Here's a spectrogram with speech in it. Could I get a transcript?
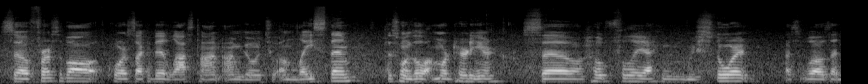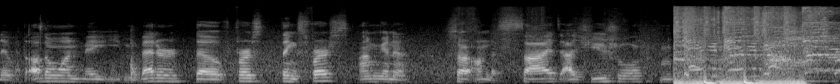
So first of all, of course, like I did last time, I'm going to unlace them. This one's a lot more dirtier. So hopefully I can restore it as well as I did with the other one, maybe even better. So first things first, I'm to start on the sides as usual. Mm.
